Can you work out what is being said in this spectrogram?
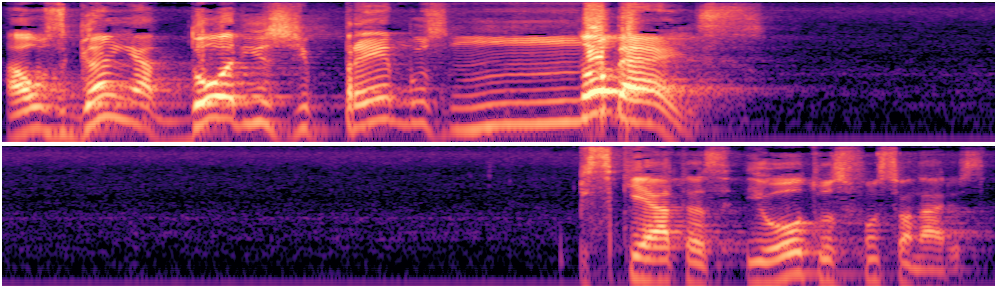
aos ganhadores de prêmios nobéis. Psiquiatras e outros funcionários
